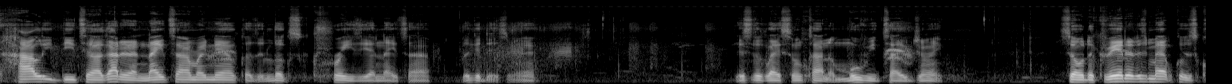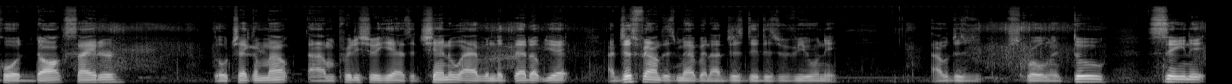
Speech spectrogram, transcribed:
highly detailed. I got it at nighttime right now because it looks crazy at nighttime. Look at this, man. This looks like some kind of movie type joint. So the creator of this map is called Darksider. Go check him out. I'm pretty sure he has a channel. I haven't looked that up yet. I just found this map and I just did this review on it. I was just scrolling through, seeing it,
